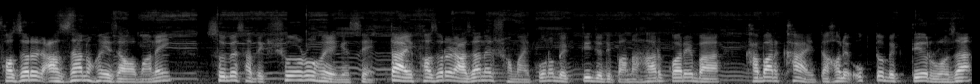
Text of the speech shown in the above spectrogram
ফজরের আজান হয়ে যাওয়া মানেই সুবে সাদিক শুরু হয়ে গেছে। তাই ফজরের আজানের সময় কোনো ব্যক্তি যদি পানাহার করে বা খাবার খায়, তাহলে উক্ত ব্যক্তির রোজা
